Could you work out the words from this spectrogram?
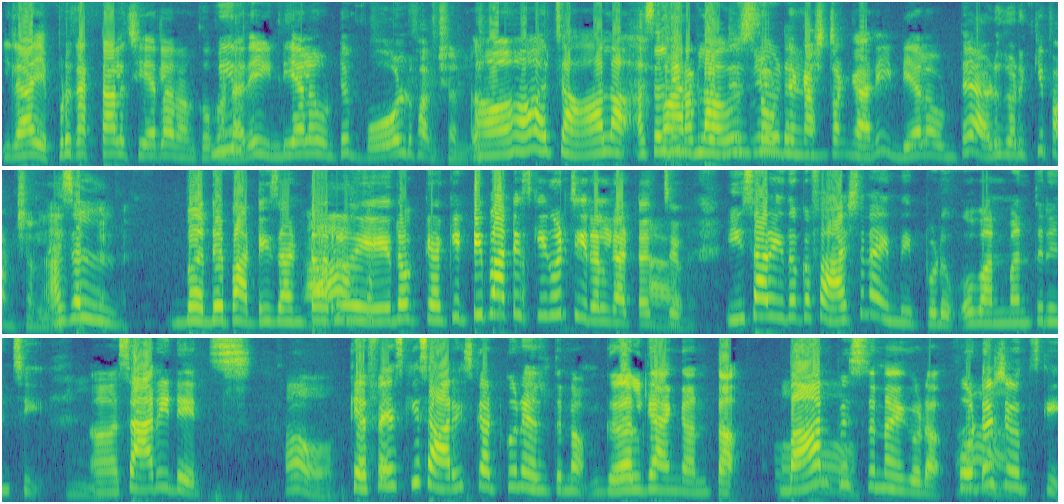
ఇలా ఎప్పుడు కట్టాలి చీరలు అని అనుకోకుండా. అదే ఇండియాలో ఉంటే బోల్డ్ ఫంక్షన్ ఆ, చాలా. అసలు బ్లౌజ్ కష్టం కానీ ఇండియాలో ఉంటే అడుగడుక్కి ఫంక్షన్ అసలు బర్త్డే పార్టీస్ అంటారు ఏదో కిట్టి పార్టీస్కి కూడా చీరలు కట్టచ్చు. ఈసారి ఇది ఒక ఫ్యాషన్ అయింది ఇప్పుడు ఓ వన్ మంత్ నుంచి. సారీ డేట్స్ కెఫేస్కి సారీస్ కట్టుకుని వెళ్తున్నాం గర్ల్ గ్యాంగ్ అంతా. బాగా అనిపిస్తున్నాయి కూడా ఫోటో షూట్స్కి.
